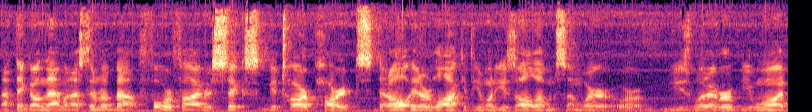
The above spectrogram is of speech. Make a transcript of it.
I think on that one I sent him about four or five or six guitar parts that all interlock if you want to use all of them somewhere or use whatever you want.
